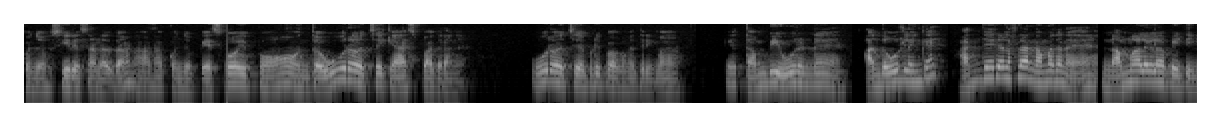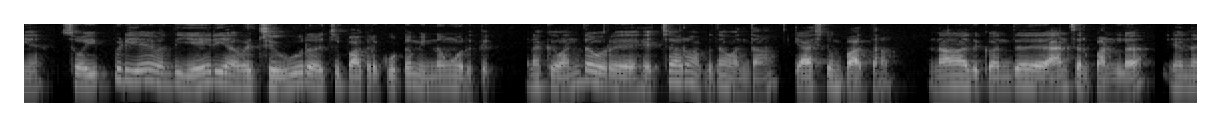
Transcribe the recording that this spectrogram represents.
கொஞ்சம் சீரியஸானது தான் ஆனால் கொஞ்சம் பேசுவோம் இப்போ இந்த ஊரை வச்சே கேஸ் பார்க்குறாங்க ஊரை வச்சு எப்படி பார்ப்பாங்க தெரியுமா? ஏ தம்பி ஊர் என்ன? அந்த ஊரில் எங்கே? அந்த ஏரியாவில் ஃபுல்லாக நம்ம தானே? நம்ம ஆளுகளாக போயிட்டீங்க. ஸோ இப்படியே வந்து ஏரியா வச்சு ஊரை வச்சு பார்க்குற கூட்டம் இன்னமும் இருக்குது எனக்கு வந்த ஒரு ஹெச்ஆரும் அப்படி தான் வந்தான். கேஸ்ட்டும் பார்த்தான். நான் அதுக்கு வந்து ஆன்சர் பண்ணல. என்னை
